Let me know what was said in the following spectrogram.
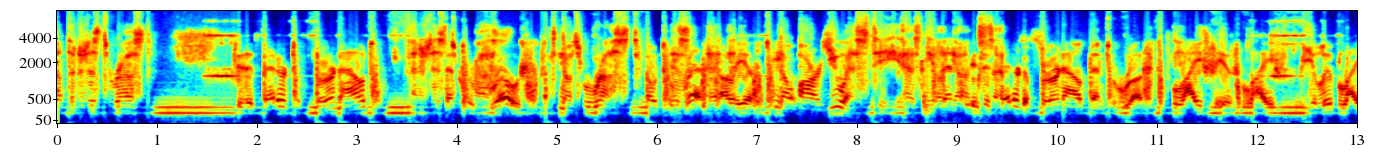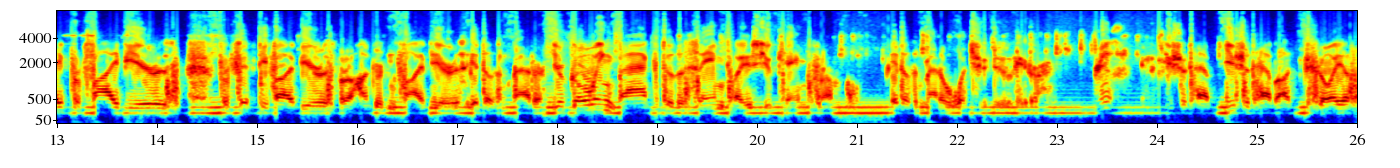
out than it is to rust? Is it better to burn out Than it is than to to rust? roast? No, it's rust. Oh, to Is- rest, R-E-S-T. No, R U S T, as Neil Then Young is it better to burn out than to rust? Life is life. You live life for five years, for 55 years, for 105 years. It doesn't matter. You're going back to the same place you came from. It doesn't matter what you do here. Really? You should have you should have a joyous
